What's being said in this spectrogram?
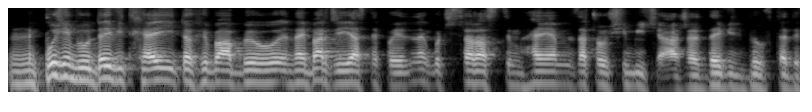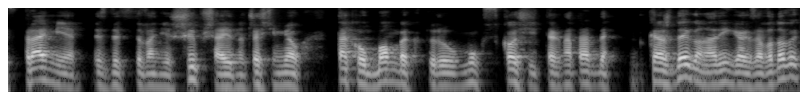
Mm, Później był David Hay i to chyba był najbardziej jasny pojedynek, bo Chisora z tym Hayem zaczął się bić, a że David był wtedy w prime, zdecydowanie szybszy, a jednocześnie miał taką bombę, którą mógł skosić tak naprawdę każdego na ringach zawodowych,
